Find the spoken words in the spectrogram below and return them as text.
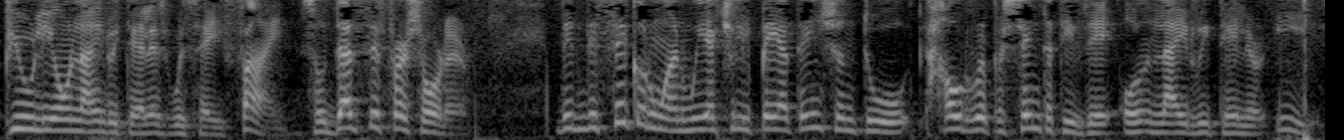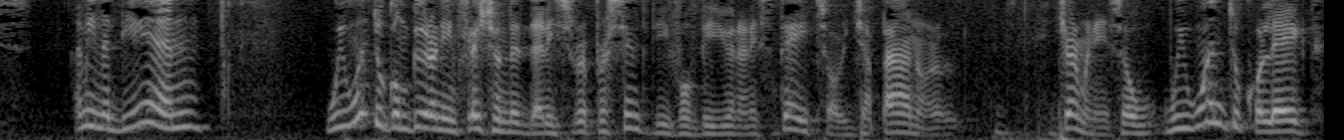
purely online retailers will say fine. So that's the first order. Then the second one, we actually pay attention to how representative the online retailer is. I mean, at the end, we want to compute an inflation rate that is representative of the United States or Japan or Germany. So we want to collect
